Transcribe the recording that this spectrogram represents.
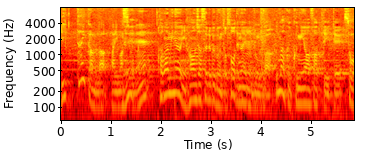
立体感がありますよね。鏡のように反射する部分とそうでない部分がうまく組み合わさっていて、そう。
